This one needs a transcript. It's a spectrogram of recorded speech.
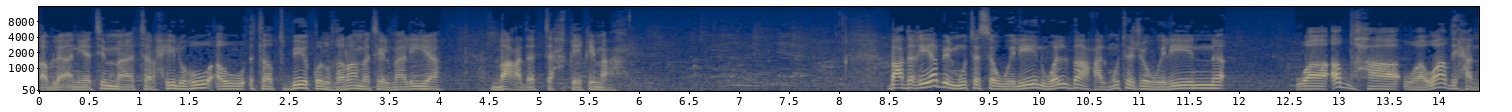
قبل أن يتم ترحيله أو تطبيق الغرامة المالية بعد التحقيق معه. بعد غياب المتسولين والباعة المتجولين وأضحى وواضحا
